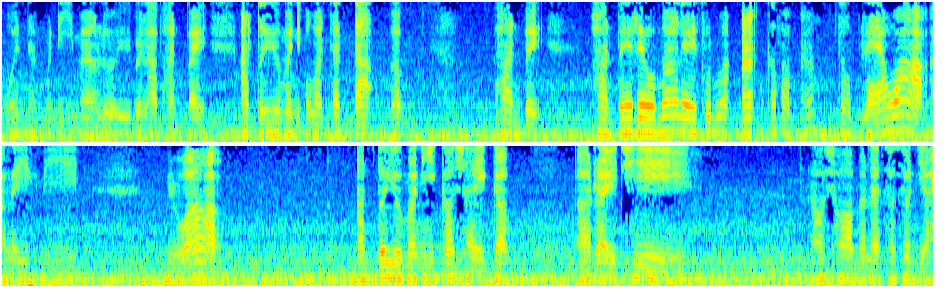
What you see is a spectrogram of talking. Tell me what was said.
โอ้ยหนังมันดีมากเลย เวลาผ่านไปอัตโตโยมานิโอวัจตตะแบบผ่านไปผ่านไปเร็วมากเลยพูดว่าอะก็แบบอ้าวจบแล้วว่าอะไรอย่างนี้ หรือว่า อัตโตโยมานิก็ใช้กับอะไรที่เราชอบนั่นแหละซะส่วนใหญ่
